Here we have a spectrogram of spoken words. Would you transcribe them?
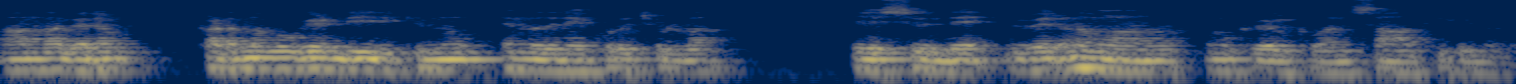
ആ നഗരം കടന്നു പോകേണ്ടിയിരിക്കുന്നു എന്നതിനെക്കുറിച്ചുള്ള യേശുവിന്റെ വിവരണമാണ് നമുക്ക് കേൾക്കുവാൻ സാധിക്കുന്നത്.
